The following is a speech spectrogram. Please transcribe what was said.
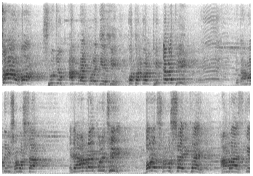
চড়াও হওয়ার সুযোগ আমরাই করে দিয়েছি। কথা কন ঠিক না ঠিক এটা আমাদেরই সমস্যা। এটা আমরাই করেছি। বড় সমস্যা এটাই আমরা আজকে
